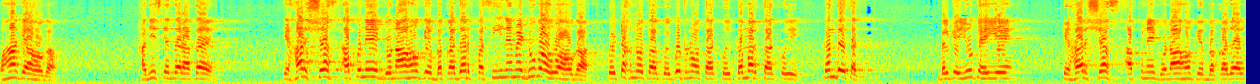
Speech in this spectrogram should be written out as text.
वहाँ क्या होगा? हदीस के अंदर आता है कि हर शख्स अपने गुनाहों के बकदर पसीने में डूबा हुआ होगा। कोई टखनों तक, कोई घुटनों तक, कोई कमर तक, कोई कंधे तक। बल्कि यूँ कहिए कि हर शख्स अपने गुनाहों के बकदर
